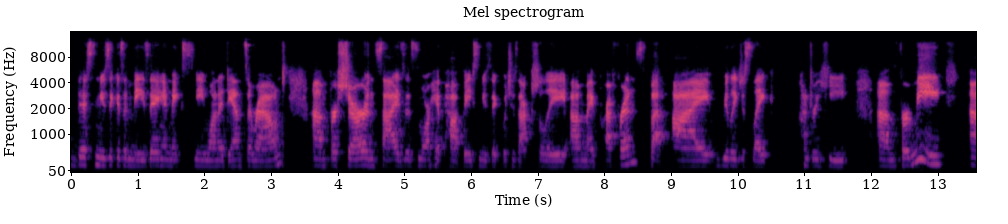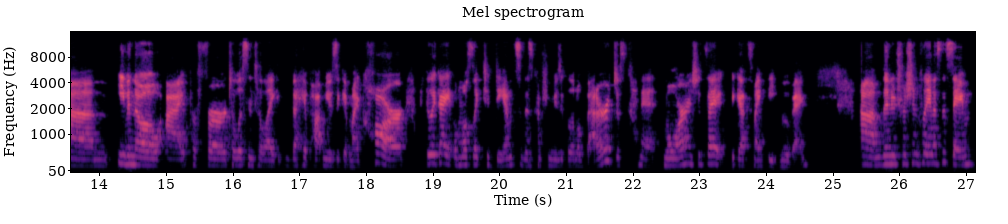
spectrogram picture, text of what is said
this music is amazing and makes me want to dance around um, for sure. And Cize is more hip hop based music, which is actually um, my preference, but I really just like country heat. Um, for me, um, even though I prefer to listen to like the hip hop music in my car, I feel like I almost like to dance to this country music a little better, just kind of more, I should say. It gets my feet moving. Um, the nutrition plan is the same.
